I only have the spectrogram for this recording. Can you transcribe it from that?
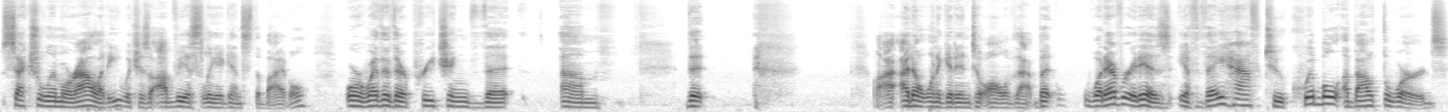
sexual immorality, which is obviously against the Bible, or whether they're preaching that um, that well, I, I don't want to get into all of that, but whatever it is, if they have to quibble about the words,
